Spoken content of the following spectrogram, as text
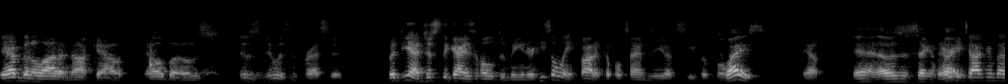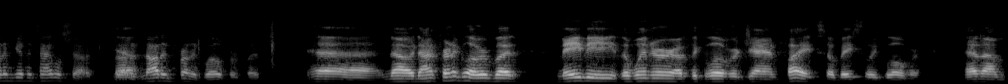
there haven't been a lot of knockout elbows. It was it was impressive. But yeah, just the guy's whole demeanor. He's only fought a couple times in the UFC, but both- Twice. Yep. Yeah, that was the second They're already fight. talking about him getting a title shot. Not, not in front of Glover, but Uh, no, not in front of Glover, but maybe the winner of the Glover Jan fight. So basically Glover, and um,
